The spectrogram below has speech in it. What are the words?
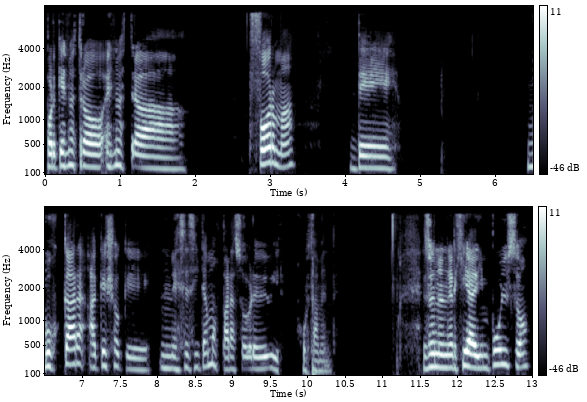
Porque es, nuestro, es nuestra forma de buscar aquello que necesitamos para sobrevivir, justamente. Es una energía de impulso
